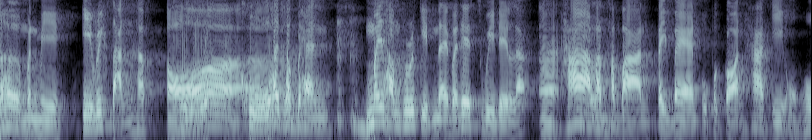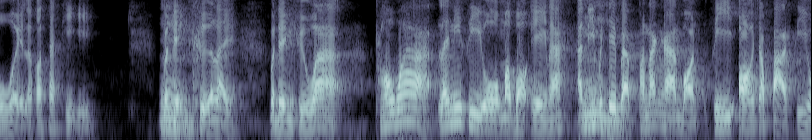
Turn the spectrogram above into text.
เออ มันมีอีริกสันครับอ๋อขู่ว่าขู่ว่าจะแบนไม่ทำธุรกิจในประเทศสวีเดนแล้วอ่าถ้ารัฐบาลไปแบนอุปกรณ์ 5G ของ Huawei แล้วก็ ZTE ประเด็นคืออะไร ประเด็นคือว่า เพราะว่าและนี่ซีอมาบอกเองนะ อันนี้อืมไม่ใช่แบบพนักงานบอกซีออกจากปากซีอ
